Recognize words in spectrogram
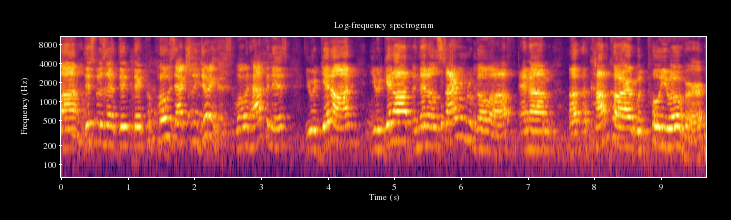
uh, this was a, they, they proposed actually doing this. What would happen is you would get on, you would get off, and then a siren would go off, and um, a, a cop car would pull you over,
